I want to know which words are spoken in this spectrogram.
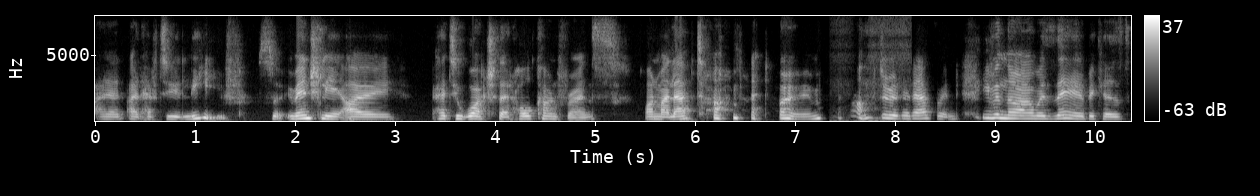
I, I'd have to leave. So eventually, I had to watch that whole conference on my laptop at home after it had happened, even though I was there because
